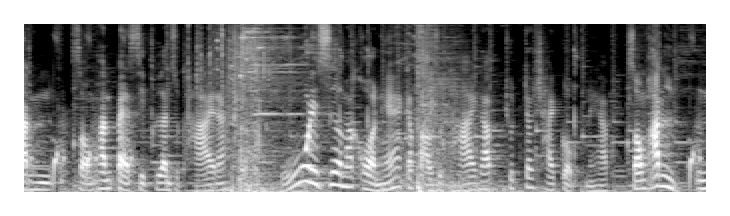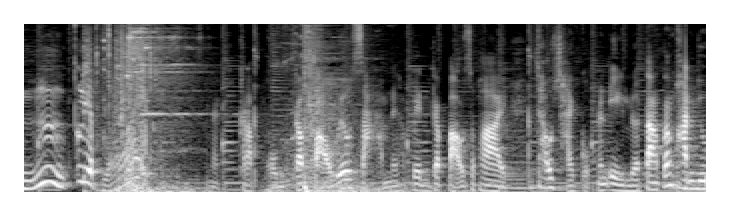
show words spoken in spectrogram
2,000 2,080เพื่อนสุดท้ายนะโอ้ได้เสื้อมาก่อนแฮะ กระเป๋าสุดท้ายครับ ชุดเจ้าชายกบนะครับ 2,000อืมเรียบร้อยนะครับผมกระเป๋าเวลสามนะครับ เป็นกระเป๋าสะพายเจ้าชายกบนั่นเอง เหลือตังค์ตั้งพันยู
